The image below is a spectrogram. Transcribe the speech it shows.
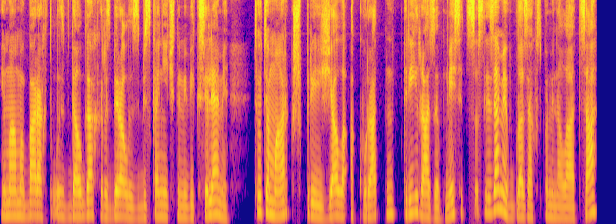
и мама барахталась в долгах и разбиралась с бесконечными векселями, тетя Маркш приезжала аккуратно три раза в месяц, со слезами в глазах вспоминала отца,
